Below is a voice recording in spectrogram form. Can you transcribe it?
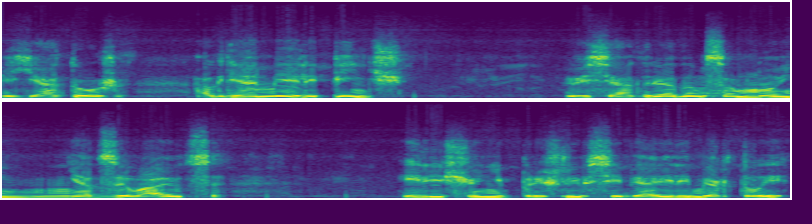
«Я тоже. А где Амели, Пинч?» «Висят рядом со мной, не отзываются. Или еще не пришли в себя, или мертвы.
